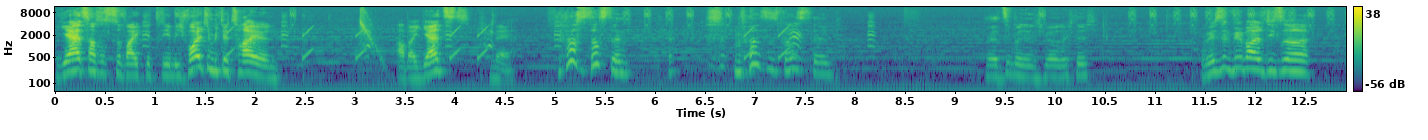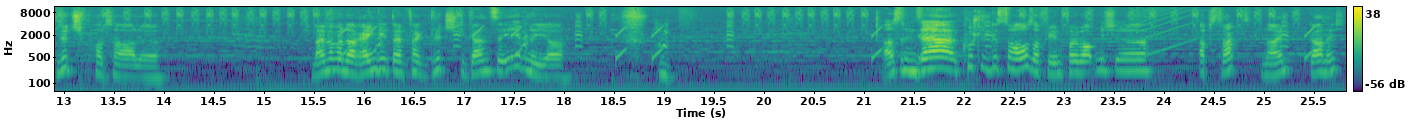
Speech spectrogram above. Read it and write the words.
Jetzt hast du es zu weit getrieben. Ich wollte mit dir teilen. Aber jetzt, nee. Was ist das denn? Was ist das denn? Jetzt sieht man ihn nicht mehr richtig. Und wir sind wie überall diese Glitch-Portale. Ich meine, wenn man da reingeht, dann verglitscht die ganze Ebene hier. Also ein sehr kuscheliges Zuhause auf jeden Fall. Überhaupt nicht äh, abstrakt. Nein, gar nicht.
